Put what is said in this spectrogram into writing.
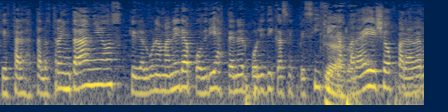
que está hasta los 30 años, que de alguna manera podrías tener políticas específicas para ellos, para ver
